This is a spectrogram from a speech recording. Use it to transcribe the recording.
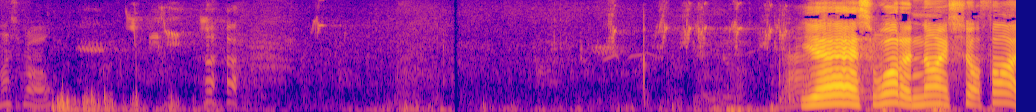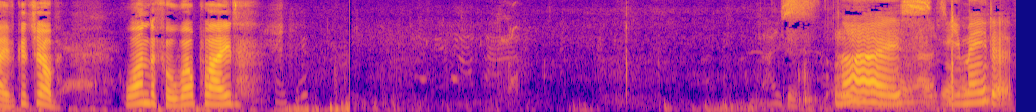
Nice roll. Yes, what a nice shot. Five, good job. Wonderful, well played. Nice. Nice, you made it.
